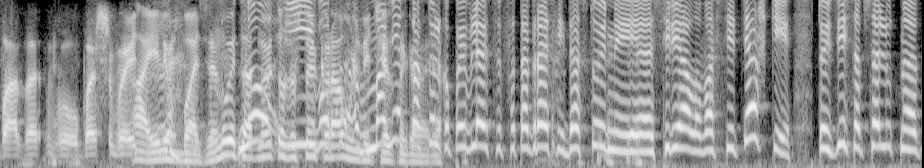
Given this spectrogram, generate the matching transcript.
база, вы оба ошибаетесь. А, или в базе. Ну, это Но одно и то же, что и, и вот караульный, в момент, как только появляются фотографии, достойные Э, сериала «Во все тяжкие», то здесь абсолютно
